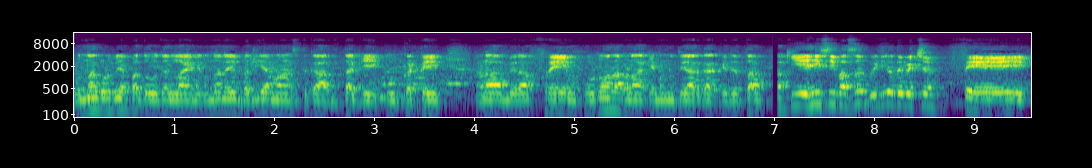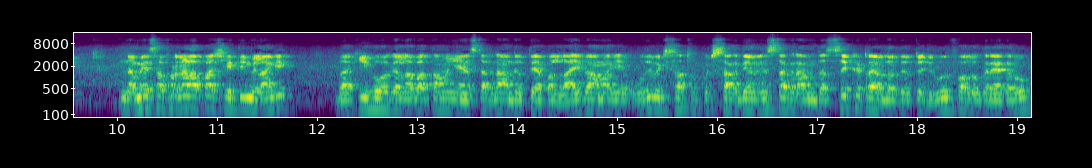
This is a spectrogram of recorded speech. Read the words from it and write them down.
ਉਹਨਾਂ ਕੋਲ ਵੀ ਆਪਾਂ ਦੋ ਦਿਨ ਲਾਏ ਨੇ, ਉਹਨਾਂ ਨੇ ਵੀ ਵਧੀਆ ਮਾਨ ਸਤਿਕਾਰ ਦਿੱਤਾ, ਕੇਕ ਕੂਕ ਕੱਟੇ, ਹਨਾ, ਮੇਰਾ ਫਰੇਮ ਫੋਟੋਆਂ ਦਾ ਬਣਾ ਕੇ ਮੈਨੂੰ ਤਿਆਰ ਕਰਕੇ ਦਿੱਤਾ। ਬਾਕੀ ਇਹੀ ਸੀ ਬਸ ਵੀਡੀਓ ਦੇ ਵਿੱਚ, ਤੇ ਨਵੇਂ ਸਫ਼ਰ ਨਾਲ ਆਪਾਂ ਛੇਤੀ ਮਿਲਾਂਗੇ। ਬਾਕੀ ਹੋਰ ਗੱਲਾਂ ਬਾਤਾਂ ਹੋਈਆਂ ਇੰਸਟਾਗ੍ਰam ਦੇ ਉੱਤੇ ਆਪਾਂ ਲਾਈਵ ਆਵਾਂਗੇ, ਉਹਦੇ ਵਿੱਚ ਸਾਥੋਂ ਪੁੱਛ ਸਕਦੇ ਹੋ ਇੰਸਟਾਗ੍ਰam ਦਾ ਸਿੱਖ ਟਰੈਵਲਰ ਦੇ ਉੱਤੇ ਜਰੂਰ ਫੋਲੋ ਕਰਿਆ ਕਰੋ।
